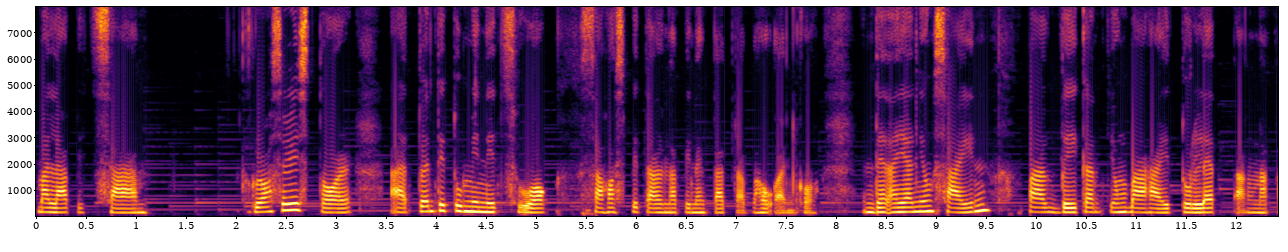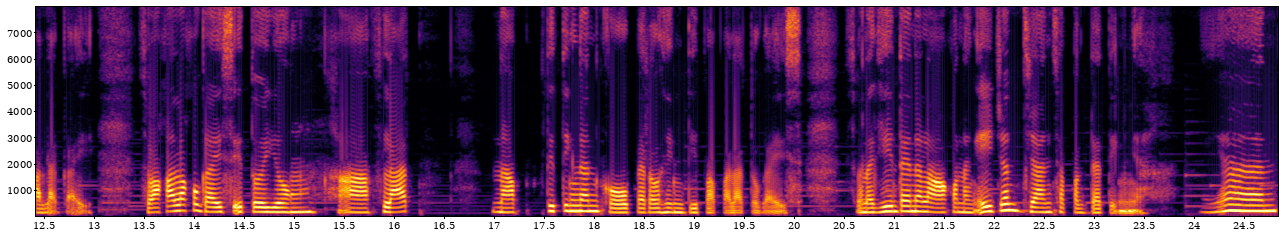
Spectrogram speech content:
malapit sa grocery store at 22 minutes walk sa hospital na pinagtatrabahoan ko. And then, ayan yung sign. Pag vacant yung bahay, to let ang nakalagay. So, akala ko guys, ito yung ah, flat na titingnan ko pero hindi pa pala to guys. So, naghihintay na lang ako ng agent dyan sa pagdating niya. Ayan.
